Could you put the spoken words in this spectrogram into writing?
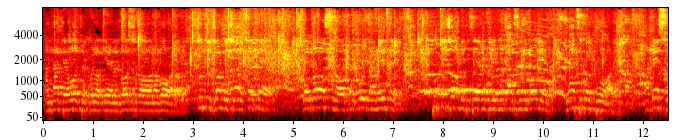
andate oltre quello che è il vostro lavoro. Tutti i giorni ci mettete del vostro, per cui veramente tutti i giorni bisognerebbe ricordarsi di voi, grazie col cuore. Adesso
